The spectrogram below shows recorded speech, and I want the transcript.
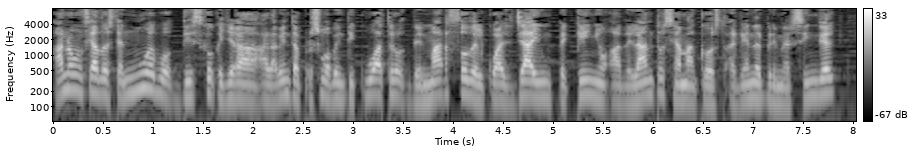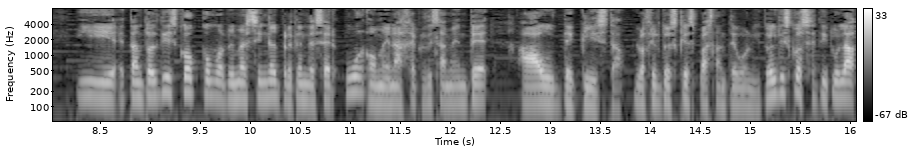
Han anunciado este nuevo disco que llega a la venta el próximo 24 de marzo, del cual ya hay un pequeño adelanto, se llama Ghost Again, el primer single, y tanto el disco como el primer single pretende ser un homenaje precisamente al teclista. Lo cierto es que es bastante bonito. El disco se titula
